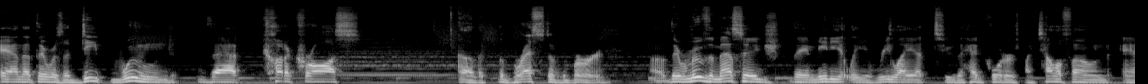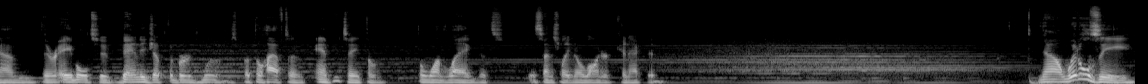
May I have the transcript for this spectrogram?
and that there was a deep wound that cut across uh, the, the, breast of the bird. Uh, they remove the message, they immediately relay it to the headquarters by telephone, and they're able to bandage up the bird's wounds, but they'll have to amputate the, the one leg that's essentially no longer connected. Now, Whittlesey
